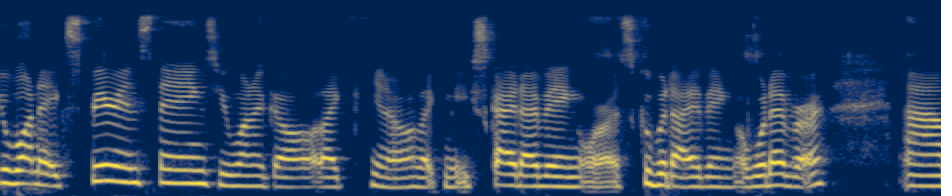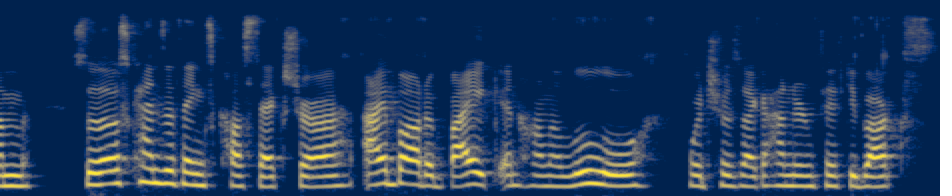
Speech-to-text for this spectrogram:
You want to experience things. You want to go like you know like me skydiving or scuba diving or whatever. Um, so those kinds of things cost extra. I bought a bike in Honolulu, which was like 150 bucks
